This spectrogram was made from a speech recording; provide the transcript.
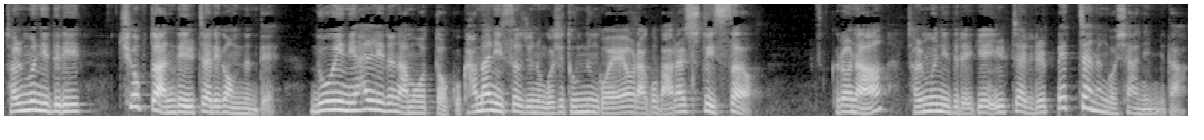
젊은이들이 취업도 안 돼 일자리가 없는데 노인이 할 일은 아무것도 없고 가만히 있어주는 것이 돕는 거예요 라고 말할 수도 있어요. 그러나 젊은이들에게 일자리를 뺏자는 것이 아닙니다.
